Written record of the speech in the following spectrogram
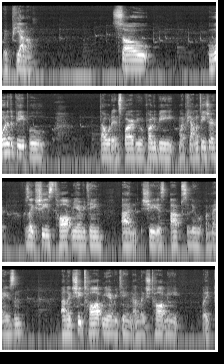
with piano?" So one of the people that would have inspired me would probably be my piano teacher because like she's taught me everything and she is absolute amazing and like she taught me everything and like she taught me like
